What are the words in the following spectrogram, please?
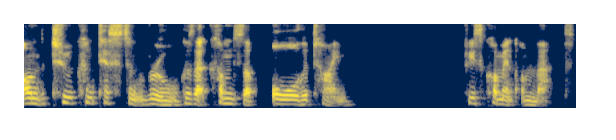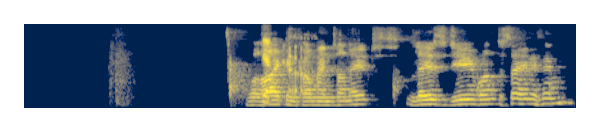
on the two contestant rule because that comes up all the time. Please comment on that. Well, Yeah. I can comment on it. Liz, do you want to say anything?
